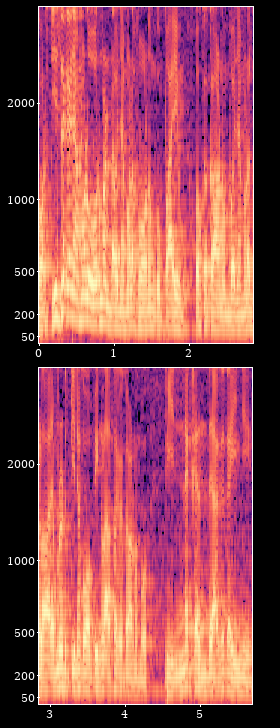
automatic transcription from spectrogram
കുറച്ച് ദിവസമൊക്കെ നമ്മൾ ഓർമ്മ ഉണ്ടാവും. നമ്മളെ ഫോണും കുപ്പായും ഒക്കെ കാണുമ്പോൾ നമ്മൾ ക്ലാ നമ്മളെടുത്തിന്റെ കോപ്പിയും ക്ലാസ്സൊക്കെ കാണുമ്പോൾ പിന്നൊക്കെ എന്ത്? അത് കഴിഞ്ഞ്.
